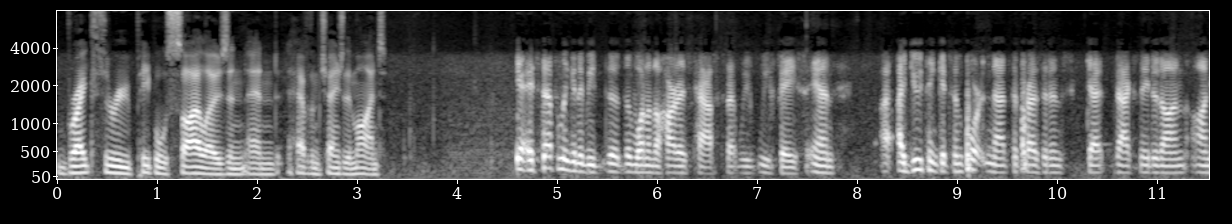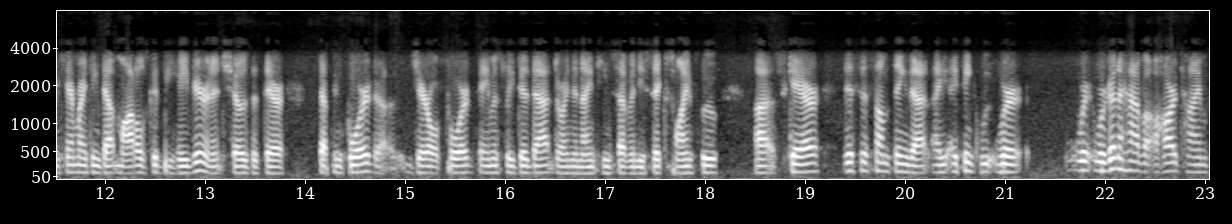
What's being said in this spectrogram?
break through people's silos and, and have them change their minds. Yeah, it's definitely going to be the, the, one of the hardest tasks that we, we face. And I, I do think it's important that the presidents get vaccinated on, on camera. I think that models good behavior, and it shows that they're stepping forward. Uh, Gerald Ford famously did that during the 1976 swine flu uh, scare. This is something that I, I think we're we're, we're going to have a hard time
